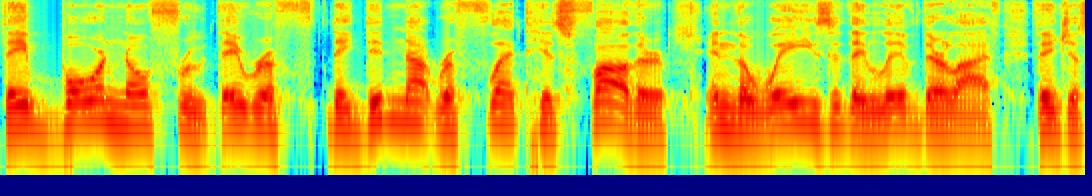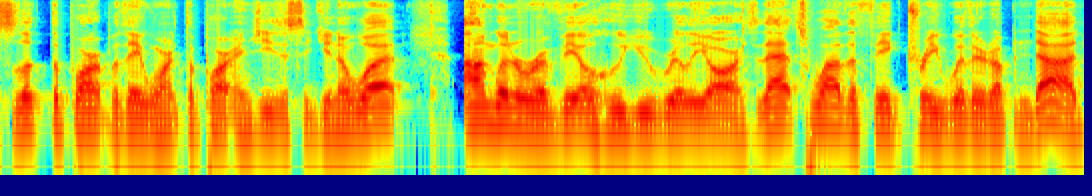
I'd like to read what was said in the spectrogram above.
They bore no fruit. They ref- they did not reflect his father in the ways that they lived their life. They just looked the part, but they weren't the part. And Jesus said, "You know what? I'm going to reveal who you really are." So that's why the fig tree withered up and died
